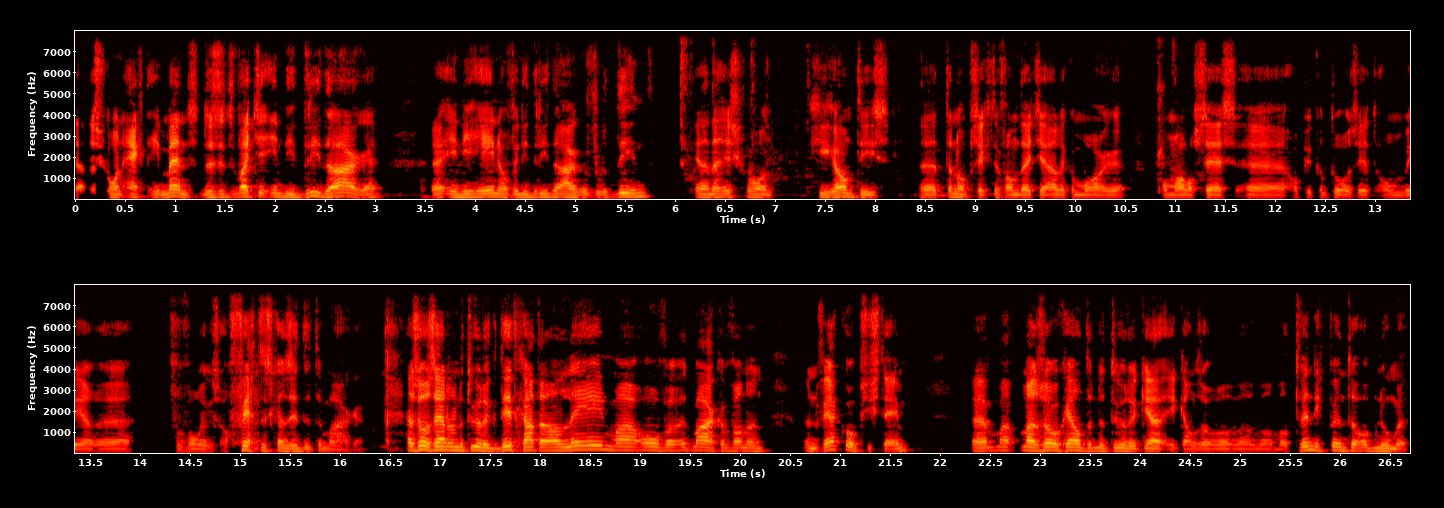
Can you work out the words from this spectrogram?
Ja, dat is gewoon echt immens. Dus het, wat je in die drie dagen, hè, in die één of in die drie dagen verdient, ja, dat is gewoon gigantisch uh, ten opzichte van dat je elke morgen om half zes uh, op je kantoor zit om weer uh, vervolgens offertes gaan zitten te maken. En zo zijn er natuurlijk, dit gaat dan alleen maar over het maken van een, een verkoopsysteem. maar, maar zo geldt het natuurlijk, ja, ik kan zo wel, wel, wel, wel 20 punten opnoemen.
